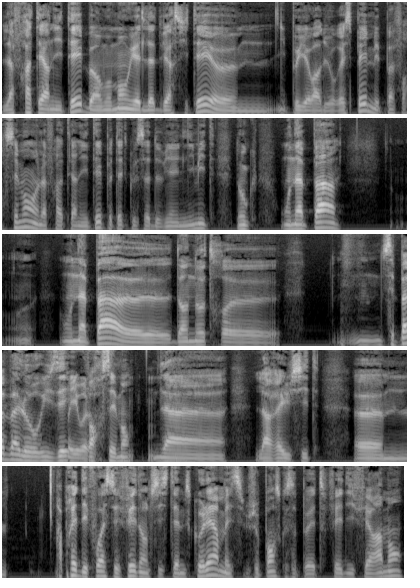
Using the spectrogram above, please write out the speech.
La fraternité, ben, au moment où il y a de l'adversité, il peut y avoir du respect, mais pas forcément. La fraternité, peut-être que ça devient une limite. Donc on n'a pas, on n'a pas euh, dans notre, euh, c'est pas valorisé Oui, voilà. forcément la, la réussite. Euh, après, des fois, c'est fait dans le système scolaire, mais je pense que ça peut être fait différemment.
